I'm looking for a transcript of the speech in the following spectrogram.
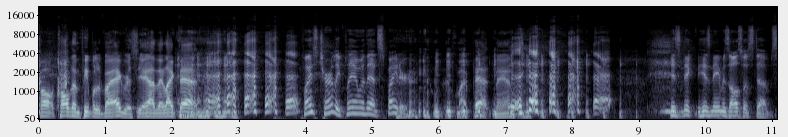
call call them people at Viagra. Yeah, they like that. Why is Charlie playing with that spider? it's my pet, man. his nick, his name is also Stubbs.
